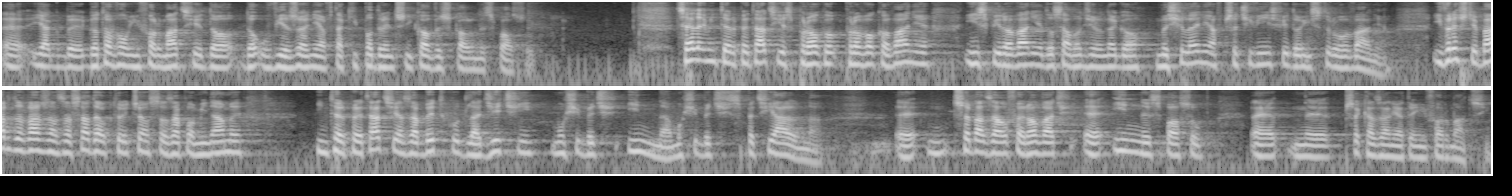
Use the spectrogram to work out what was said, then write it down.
e, jakby gotową informację do, do uwierzenia w taki podręcznikowy, szkolny sposób. Celem interpretacji jest pro- prowokowanie, inspirowanie do samodzielnego myślenia w przeciwieństwie do instruowania. I wreszcie bardzo ważna zasada, o której często zapominamy, interpretacja zabytku dla dzieci musi być inna, musi być specjalna. E, Trzeba zaoferować e, inny sposób e, przekazania tej informacji.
